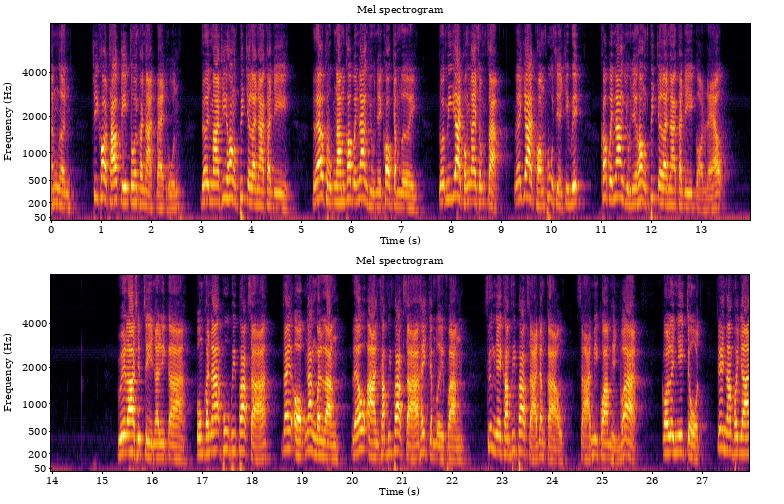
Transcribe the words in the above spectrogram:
น้ำเงิน ที่ข้อเท้าตีตัวขนาด 8 หุน เดินมาที่ห้องพิจารณาคดี แล้วถูกนำเข้าไปนั่งอยู่ในคอจำเลย โดยมีญาติของนายสมศักดิ์และญาติของผู้เสียชีวิต เข้าไปนั่งอยู่ในห้องพิจารณาคดีก่อนแล้ว เวลา 14 นาฬิกา องค์คณะผู้พิพากษาได้ออกนั่งบัลลังก์แล้วอ่านคำพิพากษาให้จำเลยฟัง ซึ่งในคำพิพากษาดังกล่าวศาลมีความเห็นว่า กรณีโจทย์ได้นำพยาน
